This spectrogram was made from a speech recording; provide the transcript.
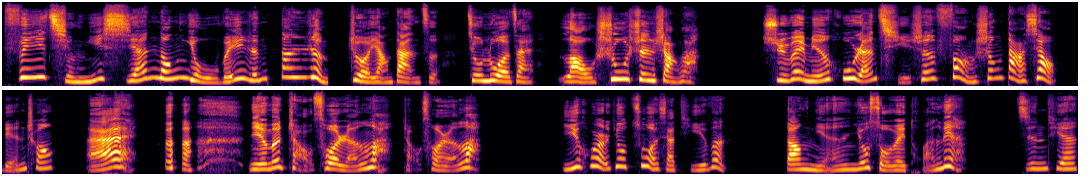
非请一贤能有为人担任，这样担子就落在老叔身上了。许为民忽然起身，放声大笑，连称。哎，哈哈，你们找错人了，找错人了。一会儿又坐下提问。当年有所谓团练，今天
